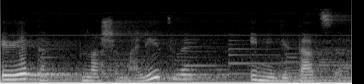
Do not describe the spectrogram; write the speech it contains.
И это наши молитвы и медитация.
